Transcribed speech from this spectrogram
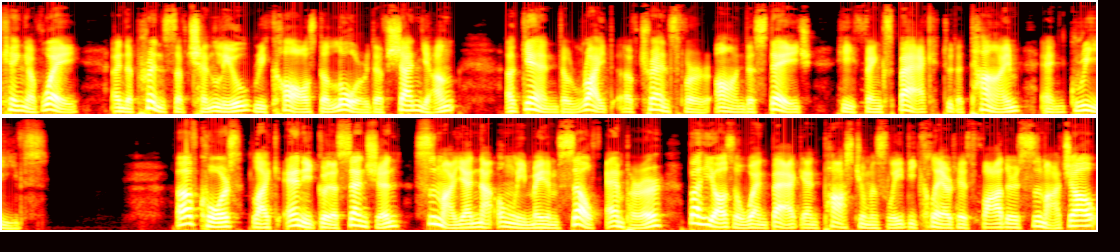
king of Wei, and the prince of Chenliu recalls the lord of Shanyang. Again, the rite of transfer on the stage, he thinks back to the time and grieves. Of course, like any good ascension, Sima Yan not only made himself emperor, but he also went back and posthumously declared his father Sima Zhao,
